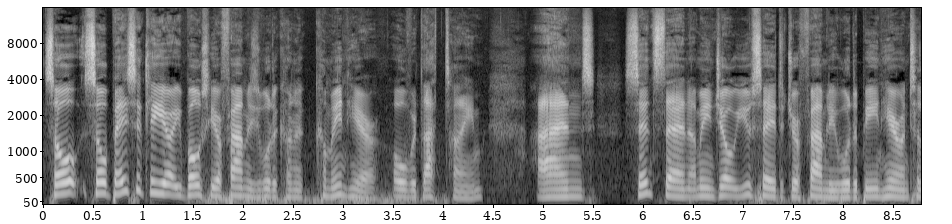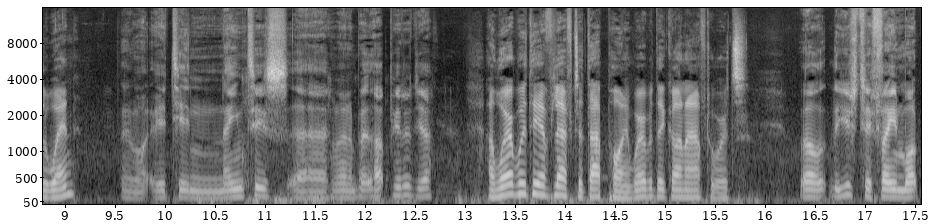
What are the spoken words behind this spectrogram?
So, so basically, your, both of your families would have kind of come in here over that time, and since then, I mean, Joe, you say that your family would have been here until when? What, 1890s, uh, around about that period, yeah. And where would they have left at that point? Where would they gone afterwards? Well, they used to find work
